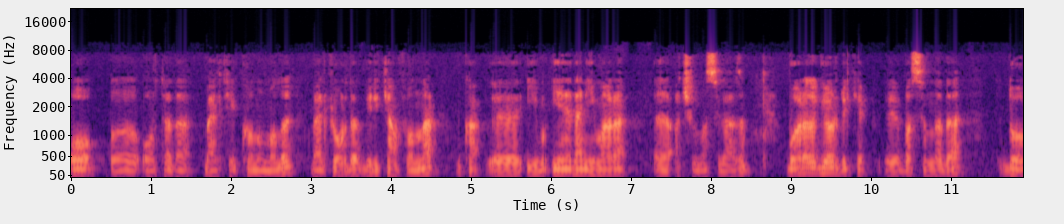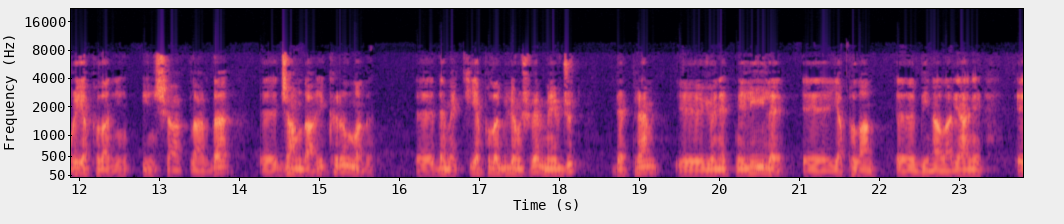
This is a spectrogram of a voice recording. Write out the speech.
O e, ortada belki konulmalı. Belki orada biriken fonlar bu e, yeniden imara e, açılması lazım. Bu arada gördük hep e, basında da doğru yapılan in, inşaatlarda e, cam dahi kırılmadı. E, demek ki yapılabiliyormuş ve mevcut deprem e, yönetmeliğiyle e, yapılan e, binalar yani e,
